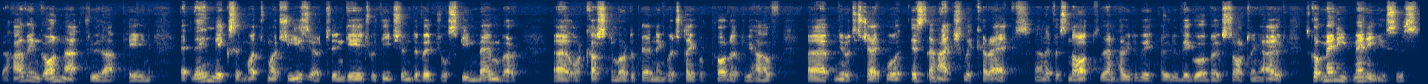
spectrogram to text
But having gone that through that pain, it then makes it much, much easier to engage with each individual scheme member uh, or customer, depending which type of product you have, uh, you know, to check, well, is that actually correct? And if it's not, then how do we how do we go about sorting it out? It's got many, many uses.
